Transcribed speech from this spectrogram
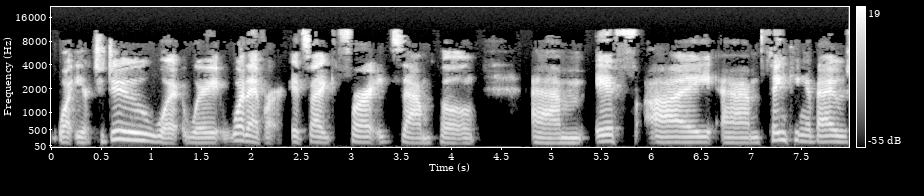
what you're to do, what, where, whatever. It's like, for example, um, if I am thinking about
